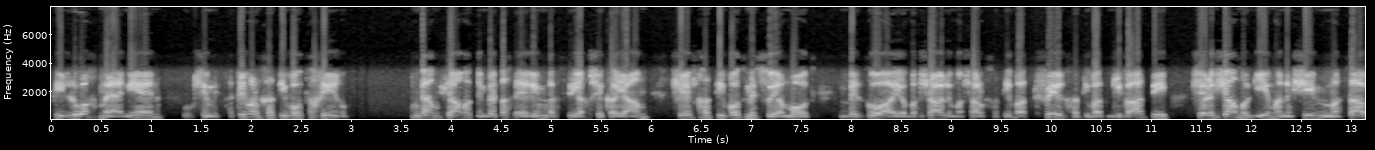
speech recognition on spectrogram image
פילוח מעניין כשמסתכלים על חטיבות החי"ר, גם שם אתם בטח ערים לשיח שקיים, שיש חטיבות מסוימות בזרוע היבשה, למשל חטיבת כפיר, חטיבת גבעתי, שלשם מגיעים אנשים ממצב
